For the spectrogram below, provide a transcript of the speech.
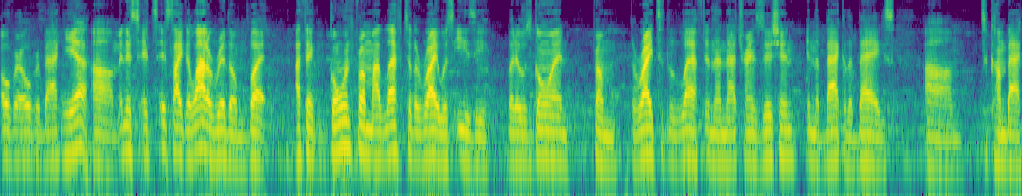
over, over, back. Yeah. Um, and it's it's it's like a lot of rhythm, but I think going from my left to the right was easy, but it was going from the right to the left and then that transition in the back of the bags um, to come back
